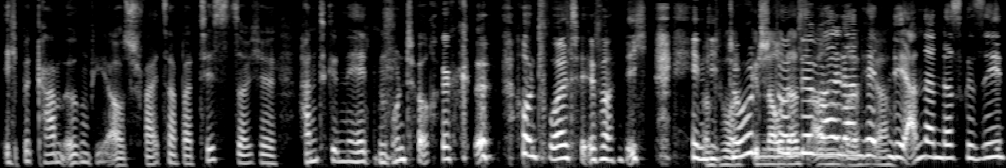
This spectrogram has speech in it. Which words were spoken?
Ich bekam irgendwie aus Schweizer Batist solche handgenähten Unterröcke und wollte immer nicht in und die Tonstunde, genau weil dann hätten ja. die anderen das gesehen.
